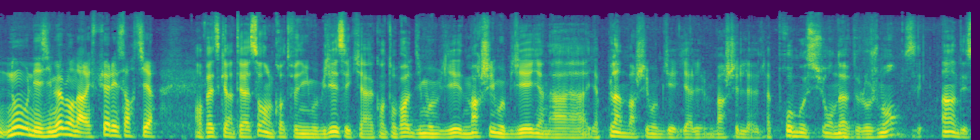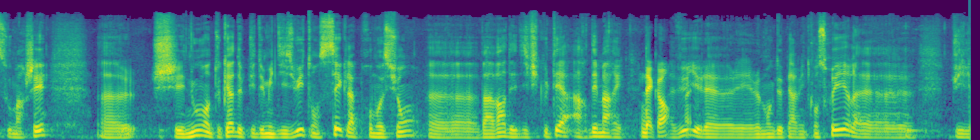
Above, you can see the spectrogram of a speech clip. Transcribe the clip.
nous, les immeubles, on n'arrive plus à les sortir En fait, ce qui est intéressant dans le crowdfunding immobilier, c'est qu'il y a, quand on parle d'immobilier, de marché immobilier, il y en a, il y a plein de marchés immobiliers. Il y a le marché de la, de la promotion neuve de logement, c'est un des sous-marchés. Euh, chez nous, en tout cas, depuis 2018, on sait que la promotion euh, va avoir des difficultés à, à redémarrer. D'accord On a vu, il y a eu le, le manque de permis de construire, la- puis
